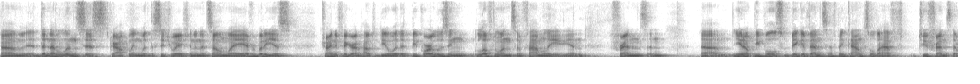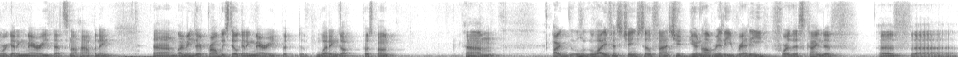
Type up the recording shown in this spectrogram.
Um, the Netherlands is grappling with the situation in its own way. Everybody is trying to figure out how to deal with it. People are losing loved ones and family and friends, and um, you know, people's big events have been cancelled. I have two friends that were getting married. That's not happening. Um, I mean, they're probably still getting married, but the wedding got postponed. Um, our life has changed so fast. You, are not really ready for this kind of of uh,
